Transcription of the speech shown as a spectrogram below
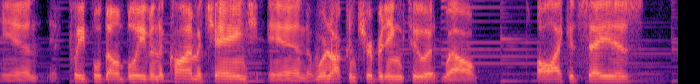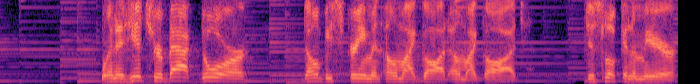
And if people don't believe in the climate change and we're not contributing to it, well, all I could say is when it hits your back door, don't be screaming, oh my God, oh my God. Just look in the mirror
